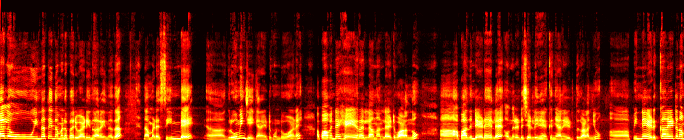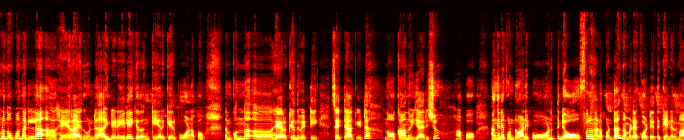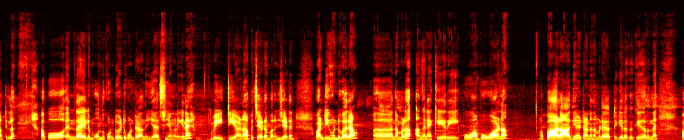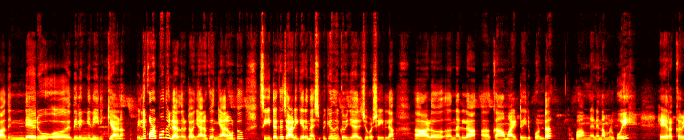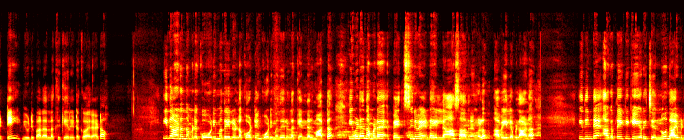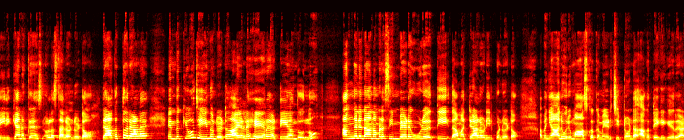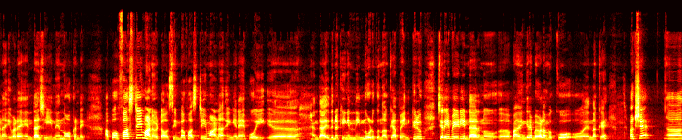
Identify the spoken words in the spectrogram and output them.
Hello ഇന്നത്തെ നമ്മുടെ പരിപാടി എന്ന് പറയുന്നത് നമ്മുടെ സിംബെ ഗ്രൂമിങ് ചെയ്യിക്കാനായിട്ട് കൊണ്ടുപോവാണ്. അപ്പോൾ അവന്റെ ഹെയർ എല്ലാം നല്ലതായിട്ട് വളർന്നു. അപ്പോൾ അതിന്റെ ഇടയിൽ ഒന്ന് രണ്ട് ചെള്ളിനെയൊക്കെ ഞാൻ എടുത്തു കളഞ്ഞു. പിന്നെ എടുക്കാനായിട്ട് നമ്മൾ നോക്കുമ്പോൾ നല്ല ഹെയർ ആയതുകൊണ്ട് അതിന്റെ ഇടയിലേക്ക് അതങ്ങ് കയറി കയറി പോവാണ്. അപ്പോൾ നമുക്കൊന്ന് ഹെയറൊക്കെ ഒന്ന് വെട്ടി സെറ്റാക്കിയിട്ട് നോക്കാമെന്ന് വിചാരിച്ചു. അപ്പോൾ അങ്ങനെ കൊണ്ടുപോവാണ്. ഇപ്പോൾ ഓണത്തിന്റെ ഓഫർ നടപ്പുണ്ട് നമ്മുടെ കോട്ടയത്ത് കെനൽ മാർട്ടിൽ അപ്പോൾ എന്തായാലും ഒന്ന് കൊണ്ടുപോയിട്ട് കൊണ്ടുവരാമെന്ന് വിചാരിച്ച് ഞങ്ങളിങ്ങനെ വെയിറ്റ് ചെയ്യാണ്. അപ്പോൾ ചേട്ടൻ പറഞ്ഞു ചേട്ടൻ വണ്ടിയും കൊണ്ട് വരാം. നമ്മൾ അങ്ങനെ കയറി പോകാൻ പോവുകയാണ് അപ്പോൾ ആൾ ആദ്യമായിട്ടാണ് നമ്മുടെ എർട്ടിക്കയിലൊക്കെ കയറുന്നത് അപ്പോൾ അതിന്റെ ഒരു ഇതിലിങ്ങനെ ഇരിക്കുകയാണ് വലിയ കുഴപ്പമൊന്നുമില്ലായിരുന്നു കേട്ടോ. ഞാനൊക്കെ ഞാൻ ഓർത്തു സീറ്റൊക്കെ ചാടി കയറി നശിപ്പിക്കുമെന്നൊക്കെ വിചാരിച്ചു. പക്ഷേ ഇല്ല. ആൾ നല്ല കാമായിട്ട് ഇരിപ്പുണ്ട്. അപ്പോൾ അങ്ങനെ നമ്മൾ പോയി ഹെയറൊക്കെ വെട്ടി ബ്യൂട്ടി പാർലറിലൊക്കെ കയറിയിട്ടൊക്കെ വരാം കേട്ടോ. ഇതാണ് നമ്മുടെ കോടിമതയിലുള്ള കോട്ടയം കോടിമതയിലുള്ള കെന്നൽ മാർട്ട്. ഇവിടെ നമ്മുടെ പെറ്റ്സിന് വേണ്ട എല്ലാ സാധനങ്ങളും അവൈലബിൾ ആണ്. ഇതിന്റെ അകത്തേക്ക് കയറി ചെന്നു. ദാ ഇവിടെ ഇരിക്കാനൊക്കെ ഉള്ള സ്ഥലമുണ്ട് കേട്ടോ. ഇത് അകത്തൊരാളെ എന്തൊക്കെയോ ചെയ്യുന്നുണ്ട് കേട്ടോ. അയാളുടെ ഹെയർ കട്ട് ചെയ്യാൻ തോന്നുന്നു. അങ്ങനെ ഇതാ നമ്മുടെ സിംബയുടെ ഊഴം എത്തി. ദാ മറ്റേ ആൾ അവിടെ ഇരിപ്പുണ്ട് കേട്ടോ. അപ്പം ഞാനും ഒരു മാസ്ക് ഒക്കെ മേടിച്ചിട്ടുകൊണ്ട് അകത്തേക്ക് കയറുകയാണ് ഇവിടെ എന്താ ചെയ്യുന്നതെന്ന് നോക്കണ്ടേ. അപ്പോൾ ഫസ്റ്റ് ടൈമാണ് കേട്ടോ. സിംബ ഫസ്റ്റ് ടൈമാണ് ഇങ്ങനെ പോയി എന്താ ഇതിനൊക്കെ ഇങ്ങനെ നിന്ന് കൊടുക്കുന്നതൊക്കെ. അപ്പോൾ എനിക്കൊരു ചെറിയ പേടി ഉണ്ടായിരുന്നു ഭയങ്കര ബഹളം വെക്കുമോ എന്നൊക്കെ. പക്ഷേ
